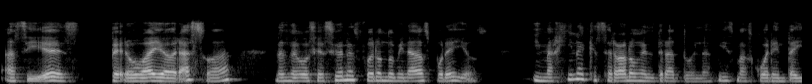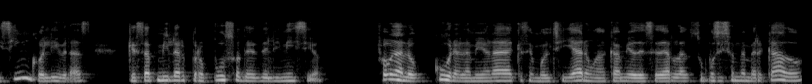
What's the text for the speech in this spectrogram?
Así es, pero vaya abrazo, ¿ah? Las negociaciones fueron dominadas por ellos. Imagina que cerraron el trato en las mismas 45 libras que Sam Miller propuso desde el inicio. Fue una locura la millonada que se embolsillaron a cambio de ceder la, su posición de mercado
